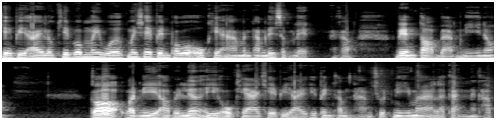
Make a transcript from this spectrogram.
KPI เราคิดว่าไม่เวิร์กไม่ใช่เป็นเพราะว่า OKR มันทำได้สำเร็จนะครับ เรียนตอบแบบนี้เนาะก็วันนี้เอาเป็นเรื่องไอ้ OKR KPI ที่เป็นคำถามชุดนี้มาแล้วกันนะครับ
